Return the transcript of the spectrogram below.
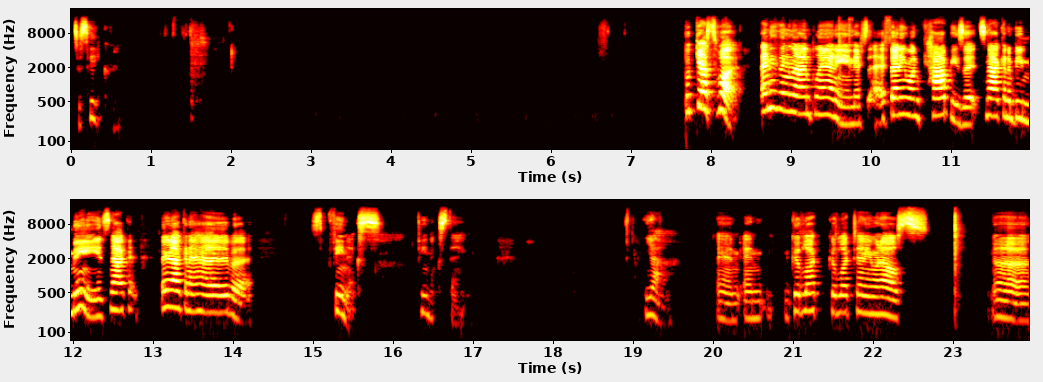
It's a secret. But guess what? Anything that I'm planning, if if anyone copies it, it's not going to be me. It's not. They're not going to have a Phoenix, Phoenix thing yeah. And and good luck good luck to anyone else uh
